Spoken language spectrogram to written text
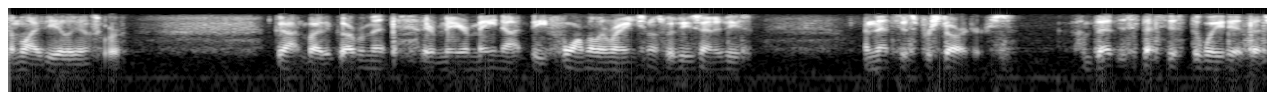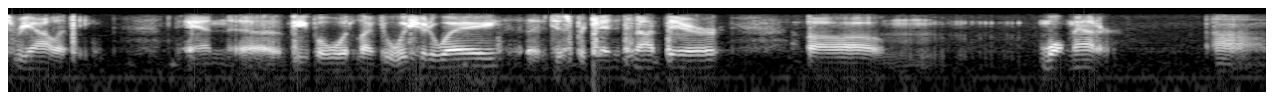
some light aliens were gotten by the government. There may or may not be formal arrangements with these entities, and that's just for starters. Um, that is that's just the way it is. That's reality, and uh, people would like to wish it away, uh, just pretend it's not there. Um, won't matter. Uh,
